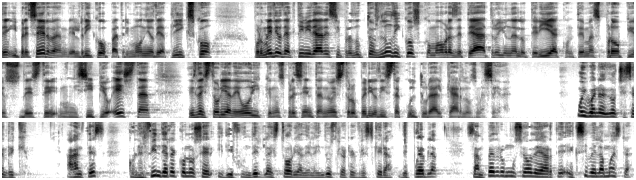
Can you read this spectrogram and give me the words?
y preserva el rico patrimonio de Atlixco por medio de actividades y productos lúdicos como obras de teatro y una lotería con temas propios de este municipio. Esta es la historia de hoy que nos presenta nuestro periodista cultural Carlos Maceda. Muy buenas noches, Enrique. Antes, con el fin de reconocer y difundir la historia de la industria refresquera de Puebla, San Pedro Museo de Arte exhibe la muestra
